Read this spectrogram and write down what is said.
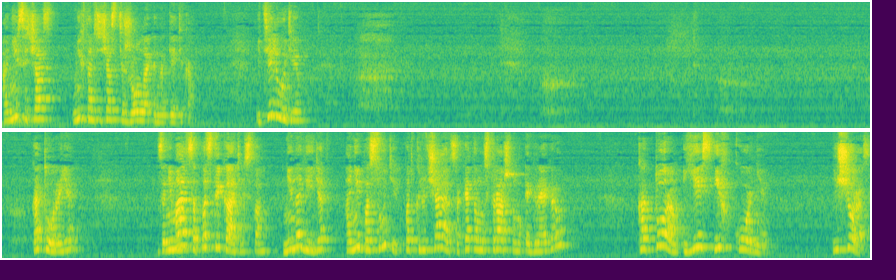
они сейчас, у них там сейчас тяжелая энергетика. И те люди, которые занимаются подстрекательством, ненавидят, они, по сути, подключаются к этому страшному эгрегору, в котором есть их корни. Еще раз,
